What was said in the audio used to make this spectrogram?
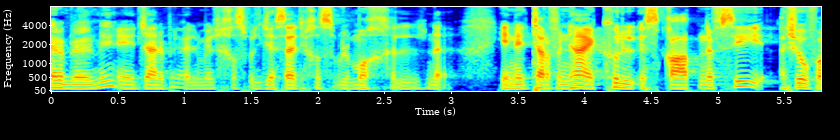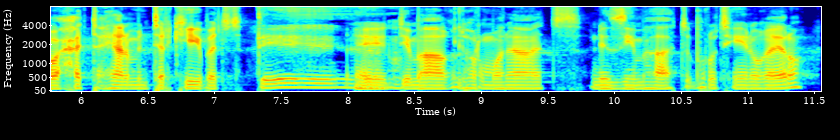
جانب العلمي؟ اي الجانب العلمي الخاص بالجسد يخص بالمخ الن... يعني ترى في النهاية كل إسقاط نفسي أشوفه حتى أحيانا من تركيبة إيه، الدماغ الهرمونات الإنزيمات البروتين وغيره.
